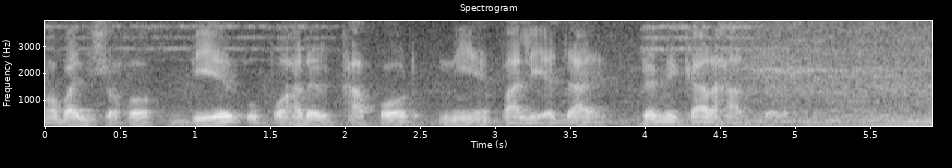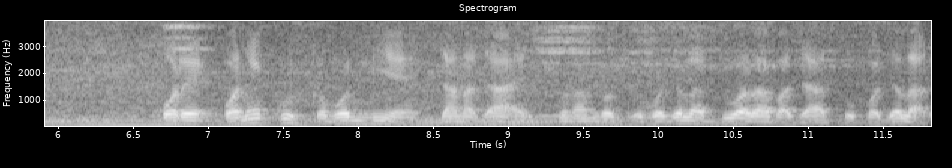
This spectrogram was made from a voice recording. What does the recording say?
মোবাইল সহ বিয়ের উপহারের কাপড় নিয়ে পালিয়ে যায় প্রেমিকার হাত ধরে। পরে অনেক খোঁজখবর নিয়ে জানা যায়, সুনামগঞ্জ উপজেলার দুয়ারা বাজার উপজেলার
